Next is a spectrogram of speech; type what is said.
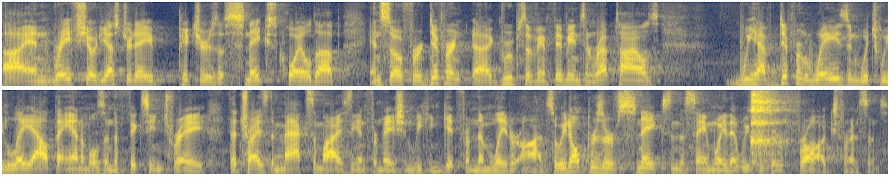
Uh, and Rafe showed yesterday pictures of snakes coiled up. And so for different uh, groups of amphibians and reptiles, we have different ways in which we lay out the animals in the fixing tray that tries to maximize the information we can get from them later on. So we don't preserve snakes in the same way that we preserve frogs, for instance,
